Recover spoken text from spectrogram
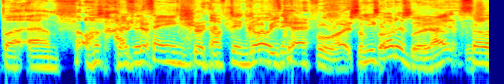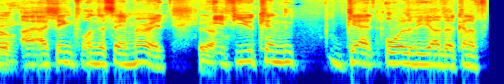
But um, as the saying often goes, be careful, right? Sometimes. You got to be so, right. Yeah, so sure. I, I, think on the same merit, yeah. if you can get all of the other kind of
